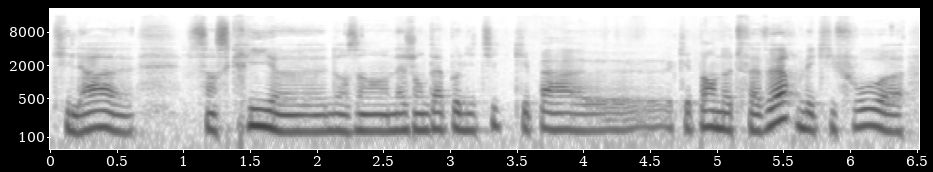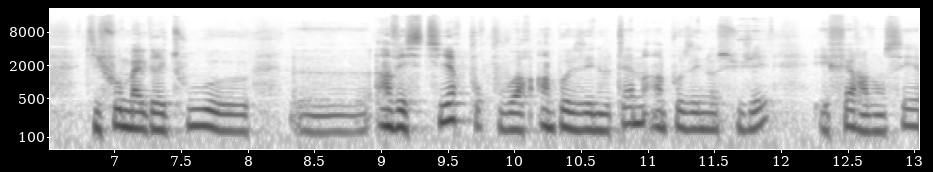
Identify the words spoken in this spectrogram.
qui là euh, s'inscrit euh, dans un agenda politique qui n'est pas, euh, est pas en notre faveur, mais qu'il qu'il faut malgré tout investir pour pouvoir imposer nos thèmes, imposer nos sujets et faire avancer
